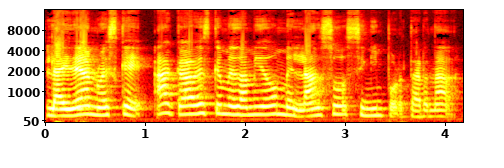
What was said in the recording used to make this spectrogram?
La idea no es que, ah, cada vez que me da miedo me lanzo sin importar nada.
